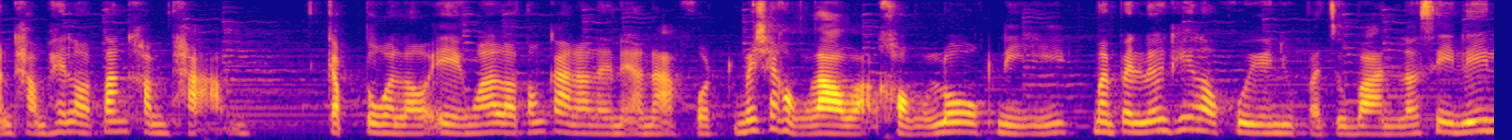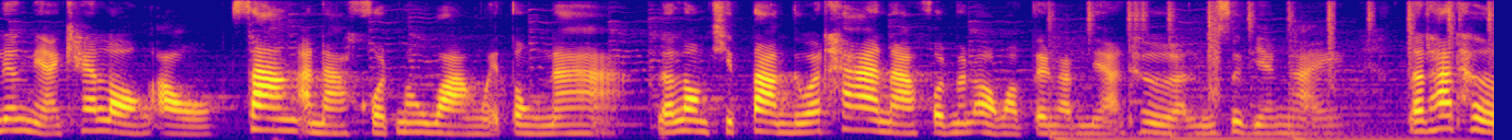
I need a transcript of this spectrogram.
มันทำให้เราตั้งคำถามกับตัวเราเองว่าเราต้องการอะไรในอนาคต ไม่ใช่ของเราอะของโลกนี้ มันเป็นเรื่องที่เราคุยกันอยู่ปัจจุบัน แล้วซีรีส์เรื่องนี้แค่ลองเอาสร้างอนาคตมาวางไว้ตรงหน้า แล้วลองคิดตามดูว่าถ้าอนาคตมันออกมาเป็นแบบนี้เธอรู้สึกยังไง แล้วถ้าเธอ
